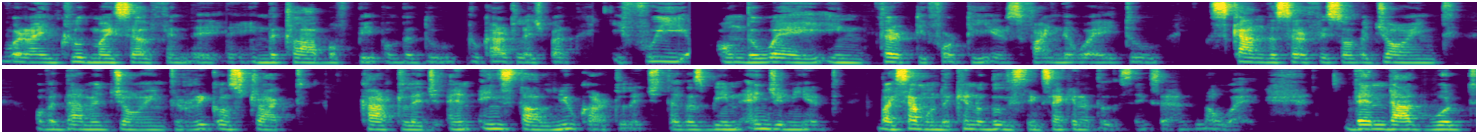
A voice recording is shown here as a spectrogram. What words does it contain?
where I include myself in the in the club of people that do, do cartilage, but if we on the way in 30, 40 years find a way to scan the surface of a joint, of a damaged joint, reconstruct cartilage and install new cartilage that has been engineered by someone that cannot do these things, I cannot do these things, uh, no way, then that would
